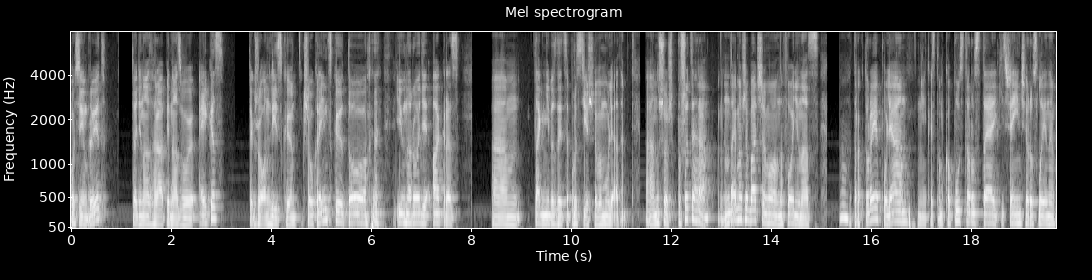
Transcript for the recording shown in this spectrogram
Усім привіт! Сьогодні у нас гра під назвою Acres, якщо англійською, якщо українською, то і в народі Acres. Ем, так ніби здається простіше вимовляти. Е, ну що ж, про що ця гра? Ну, так ми вже бачимо, на фоні у нас е, трактори, поля, якась там капуста росте, якісь ще інші рослини.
